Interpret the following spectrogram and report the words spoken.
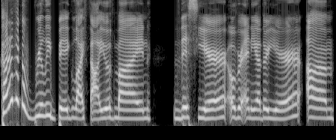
kind of like a really big life value of mine this year over any other year. Um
